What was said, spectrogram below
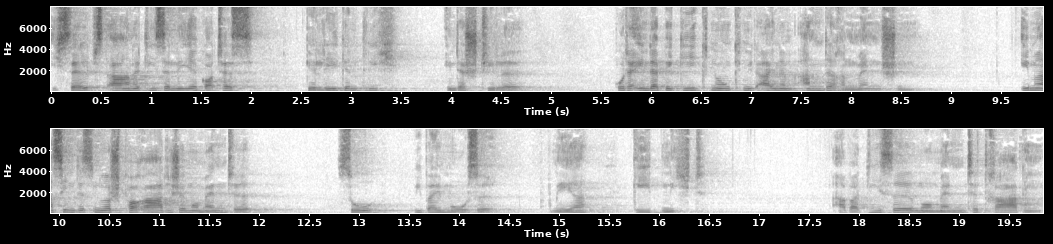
Ich selbst ahne diese Nähe Gottes gelegentlich in der Stille oder in der Begegnung mit einem anderen Menschen. Immer sind es nur sporadische Momente, so wie bei Mose. Mehr geht nicht. Aber diese Momente tragen,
